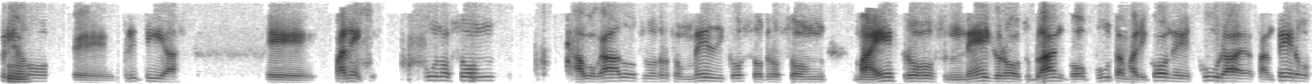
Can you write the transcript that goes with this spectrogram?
primos, eh, tías, eh, paneques. Unos son abogados, otros son médicos, otros son maestros, negros, blancos, putas, maricones, cura, santero,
